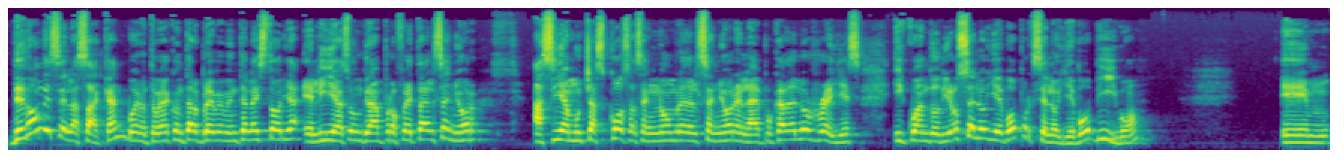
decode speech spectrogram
¿De dónde se la sacan? Bueno, te voy a contar brevemente la historia. Elías, un gran profeta del Señor, hacía muchas cosas en nombre del Señor en la época de los reyes y cuando Dios se lo llevó, porque se lo llevó vivo, Em,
